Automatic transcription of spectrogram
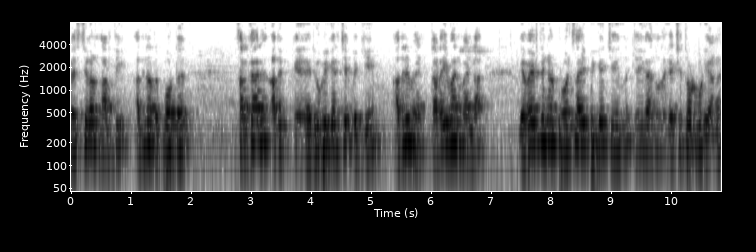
ടെസ്റ്റുകൾ നടത്തി അതിന്റെ റിപ്പോർട്ട് സർക്കാർ അത് രൂപീകരിച്ച് വെക്കുകയും അതിന് വേ തടയുവാൻ വേണ്ട ഗവേഷണങ്ങൾ പ്രോത്സാഹിപ്പിക്കുകയും ചെയ്യുന്ന ചെയ്യുക എന്നുള്ള ലക്ഷ്യത്തോടു കൂടിയാണ്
